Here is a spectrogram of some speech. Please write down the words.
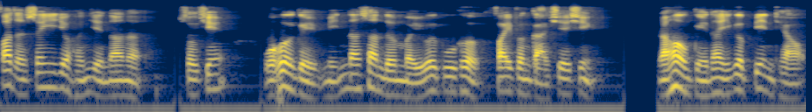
发展生意就很简单了。首先，我会给名单上的每一位顾客发一封感谢信，然后给他一个便条，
